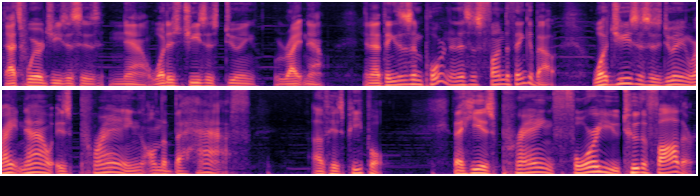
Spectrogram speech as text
That's where Jesus is now. What is Jesus doing right now? And I think this is important and this is fun to think about. What Jesus is doing right now is praying on the behalf of his people, that he is praying for you to the Father.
